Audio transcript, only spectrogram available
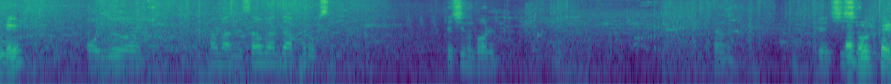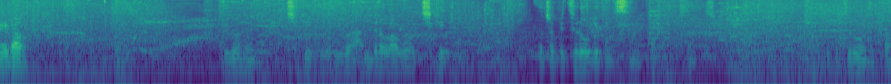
일? 어 이거 하면 안돼. 싸우면 안돼 앞으로 없어. 대신은 버려. 그냥 그냥 나 CC 놀펠이랑 이거는 지킬게요 이건 안 들어가고 지킬게요 어차피 들어오게 돼 있으니까. 이렇게 들어오니까.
